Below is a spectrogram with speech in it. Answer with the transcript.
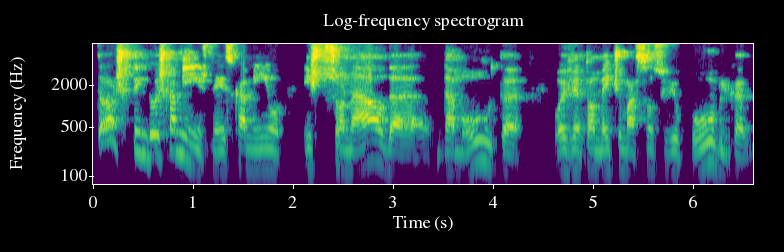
Então, acho que tem dois caminhos. Tem esse caminho institucional da, da multa, ou eventualmente uma ação civil pública,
